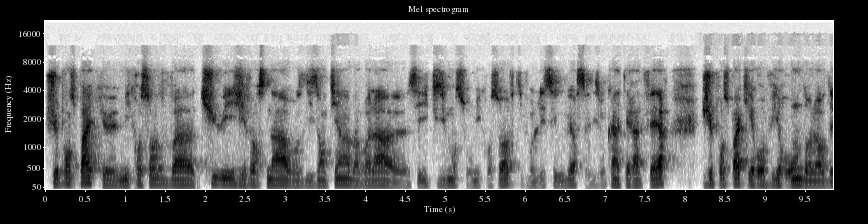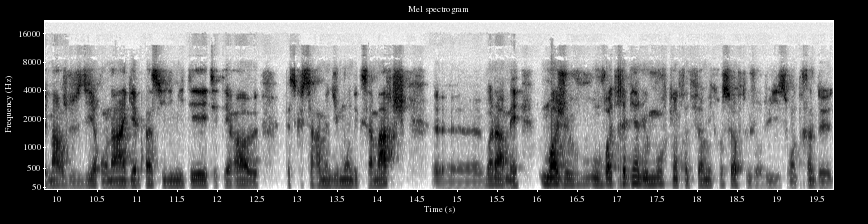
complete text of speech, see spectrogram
je ne pense pas que Microsoft va tuer GeForce Now en se disant tiens, ben voilà, euh, c'est exclusivement sur Microsoft, ils vont le laisser ouvert, ils n'ont aucun intérêt à le faire. Je ne pense pas qu'ils reviront dans leur démarche de se dire on a un Game Pass illimité, etc. parce que ça ramène du monde et que ça marche. voilà, mais moi, je, on voit très bien le move qu'est en train de faire Microsoft aujourd'hui. Ils sont en train de,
